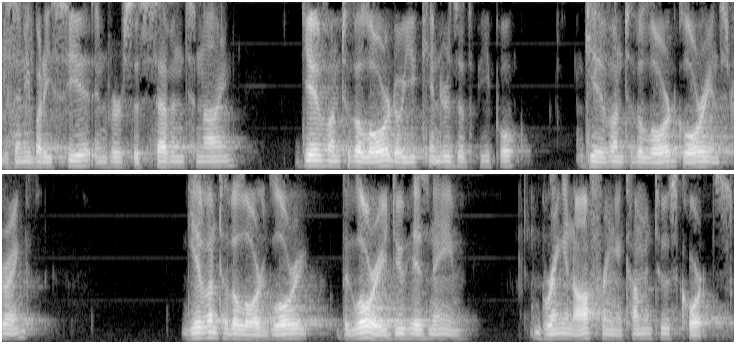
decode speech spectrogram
Does anybody see it in verses 7 to 9? Give unto the Lord, O ye kindreds of the people. Give unto the Lord glory and strength. Give unto the Lord glory, the glory due his name. Bring an offering and come into his courts.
